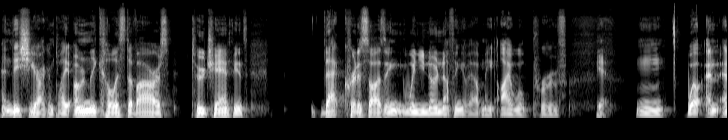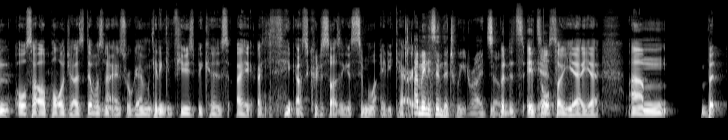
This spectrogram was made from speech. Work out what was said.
And this year, I can play only Kalista Varus, two champions. That criticizing when you know nothing about me, I will prove. Yeah. Mm. Well, and, and also I'll apologize. There was no Ezreal game. I'm getting confused because I, I think I was criticizing a similar 80 carry. I mean, it's in the tweet, right? So, but it's it's yeah. also yeah yeah. Um, but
